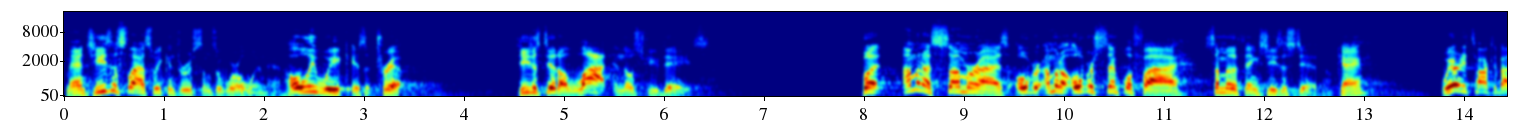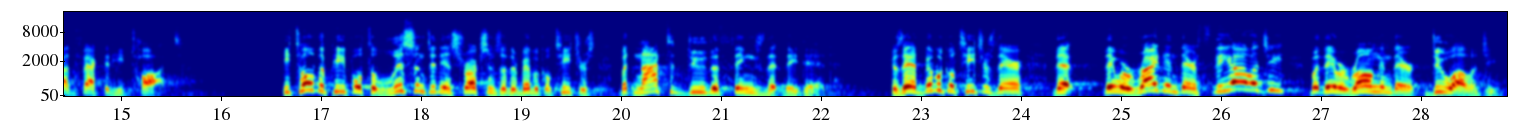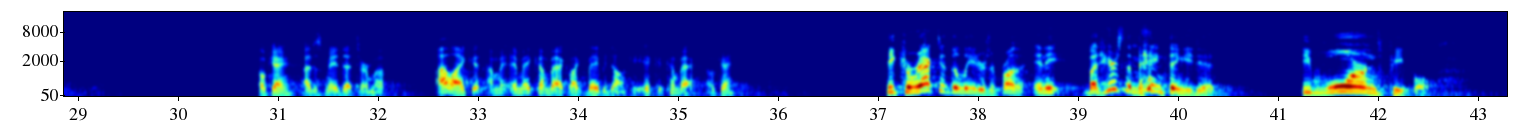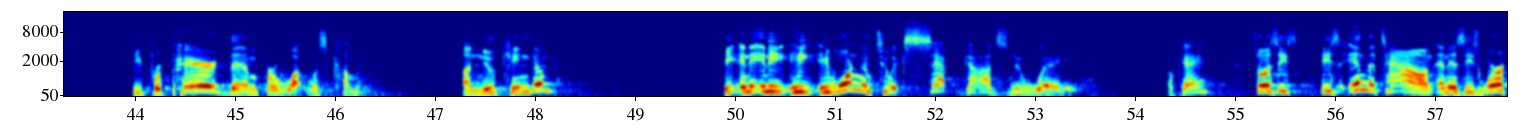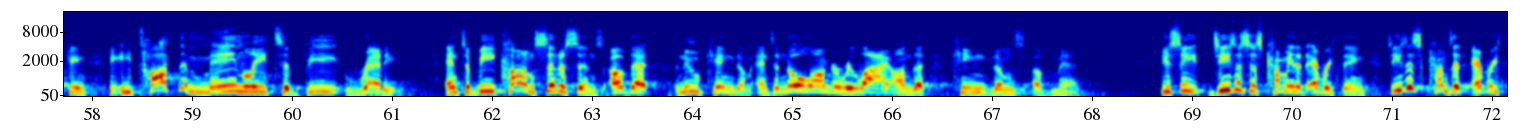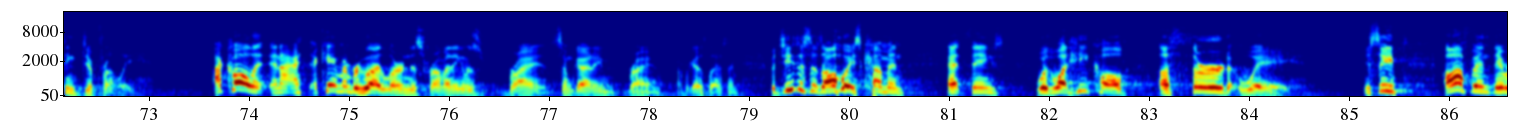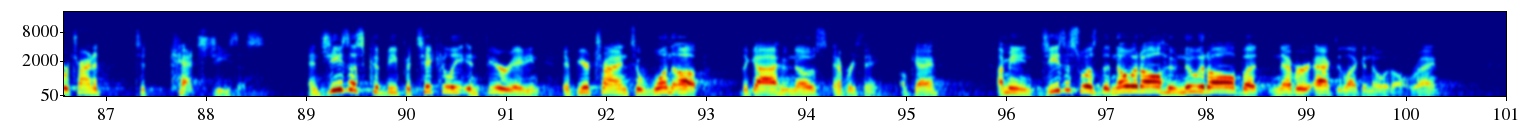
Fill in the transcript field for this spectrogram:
Man, Jesus last week in Jerusalem's a whirlwind, man. Holy Week is a trip. Jesus did a lot in those few days. But I'm going to summarize over, I'm going to oversimplify some of the things Jesus did, okay? We already talked about the fact that he taught. He told the people to listen to the instructions of their biblical teachers, but not to do the things that they did. Because they had biblical teachers there that they were right in their theology, but they were wrong in their duology. Okay? I just made that term up. I like it. I may, it may come back like baby donkey. It could come back, okay? He corrected the leaders in front of them. And he, but here's the main thing he did he warned people, he prepared them for what was coming a new kingdom. He, and, he, he, he warned them to accept God's new way. Okay? So as he's, he's in the town and as he's working, he, he taught them mainly to be ready and to become citizens of that new kingdom and to no longer rely on the kingdoms of men. You see, Jesus is coming at everything. Jesus comes at everything differently. I call it, and I, I can't remember who I learned this from. I think it was Brian, some guy named Brian. I forgot his last name. But Jesus is always coming at things with what he called a third way. You see, often they were trying to, to catch Jesus. And Jesus could be particularly infuriating if you're trying to one up the guy who knows everything, okay? I mean, Jesus was the know it all who knew it all but never acted like a know it all, right?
